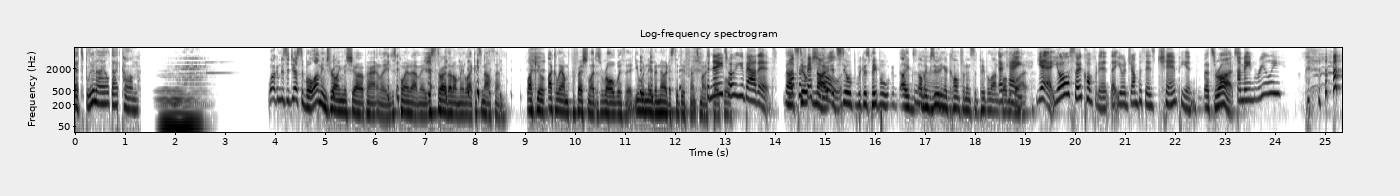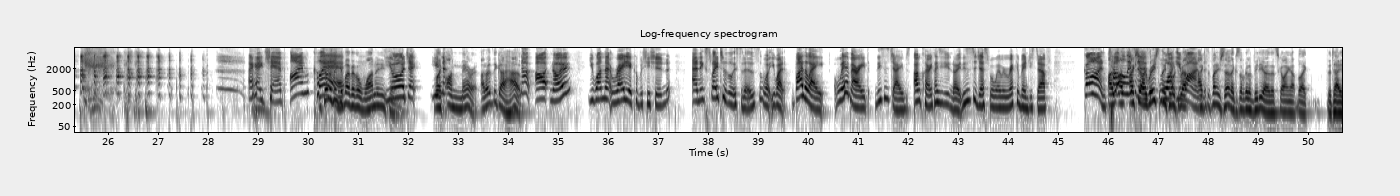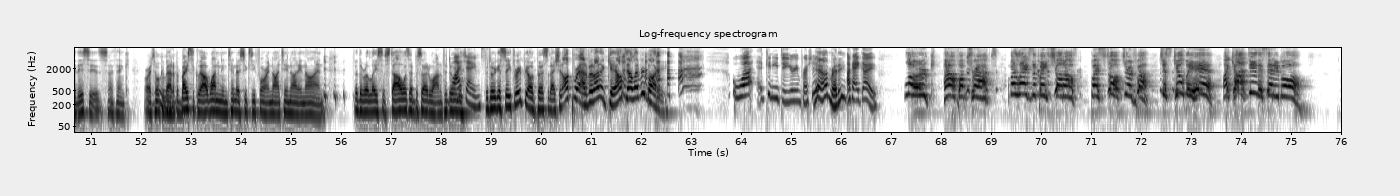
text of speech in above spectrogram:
That's BlueNile.com. Welcome to Suggestible. I'm introing the show, apparently. You just pointed at me. Just throw that on me like it's nothing. Like you're, luckily, I'm a professional. I just roll with it. You wouldn't even notice the difference. Most But now you're talking about it. It's no, not it's still no. It's still because people. I, I'm exuding a confidence that people aren't bothered by Okay. it. Yeah, you're so confident that your jumper says champion. That's right. I mean, really? okay, champ. I'm Claire. I'm trying to think if I've ever won anything. You're Jack. You like know- on merit. I don't think I have. no, uh, no. You won that radio competition. And explain to the listeners what you won. By the way, we're married. This is James. I'm Claire. In case you didn't know, this is suggestible where we recommend you stuff. Go on, tell I, the listeners actually, I recently what talked you about. won. Actually, funny you say that because I've got a video that's going up like the day this is. I think where I talk about it. But basically, I won a Nintendo 64 in 1999 for the release of Star Wars Episode One for doing Why, a, James? for doing a C3PO impersonation. I'm proud of it. I don't care. I'll tell everybody. what can you do your impression? yeah, I'm ready. Okay, go. Luke, help! I'm trapped. My legs have been shot off by a stormtrooper. Just kill me here. I can't do this anymore.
